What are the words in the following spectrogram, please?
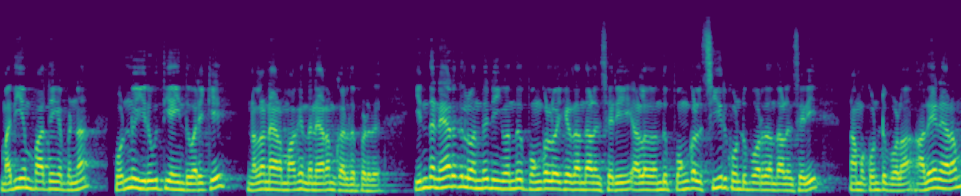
மதியம் பார்த்தீங்க அப்படின்னா ஒன்று இருபத்தி ஐந்து வரைக்கும் நல்ல நேரமாக இந்த நேரம் கருதப்படுது. இந்த நேரத்தில் வந்து நீங்கள் வந்து பொங்கல் வைக்கிறதா இருந்தாலும் சரி அல்லது வந்து பொங்கல் சீர் கொண்டு போகிறதா இருந்தாலும் சரி நம்ம கொண்டு போகலாம் அதே நேரம்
